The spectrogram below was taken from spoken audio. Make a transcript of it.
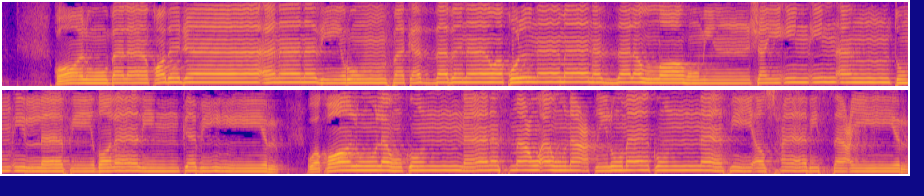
قَالُوا بَلَى قَدْ جَاءَنَا نَذِيرٌ فَكَذَّبْنَا وَقُلْنَا مَا نَزَّلَ اللَّهُ مِن شَيْءٍ إِنْ أَنتُمْ إِلَّا فِي ضَلَالٍ كَبِيرٍ وَقَالُوا لَوْ كُنَّا نَسْمَعُ أَوْ نَعْقِلُ مَا كُنَّا فِي أَصْحَابِ السَّعِيرِ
